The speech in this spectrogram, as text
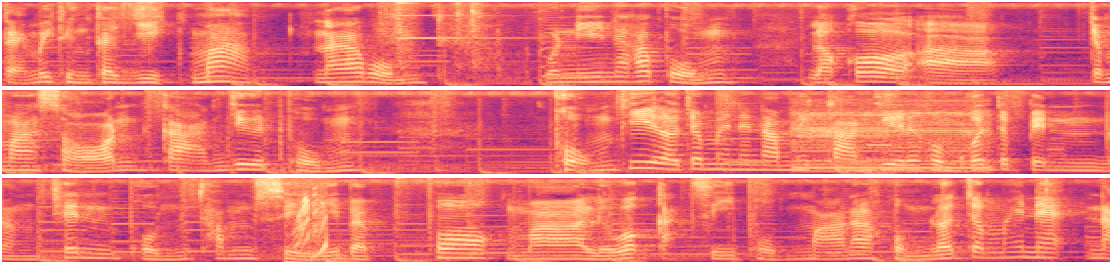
แต่ไม่ถึงกับหยิกมากนะครับผม วันนี้นะครับผม เราก็จะมาสอนการยืดผม ผมที่เราจะไม่แนะนำให้การยืดนะผมก็จะเป็นอย่างเช่น ผมทำสีแบบฟอกมาหรือว่ากัดสีผมมานะครับผมเราจะไม่แนะน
